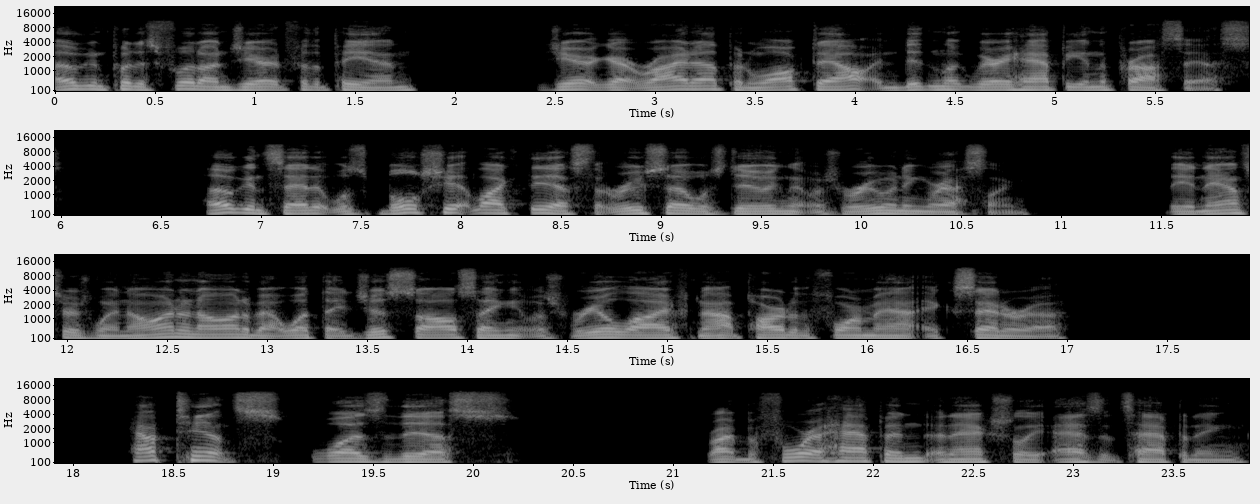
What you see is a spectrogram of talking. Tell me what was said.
Hogan put his foot on Jarrett for the pin. Jarrett got right up and walked out and didn't look very happy in the process. Hogan said it was bullshit like this that Russo was doing that was ruining wrestling. The announcers went on and on about what they just saw, saying it was real life, not part of the format, etc. How tense was this right before it happened and actually as it's happening?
